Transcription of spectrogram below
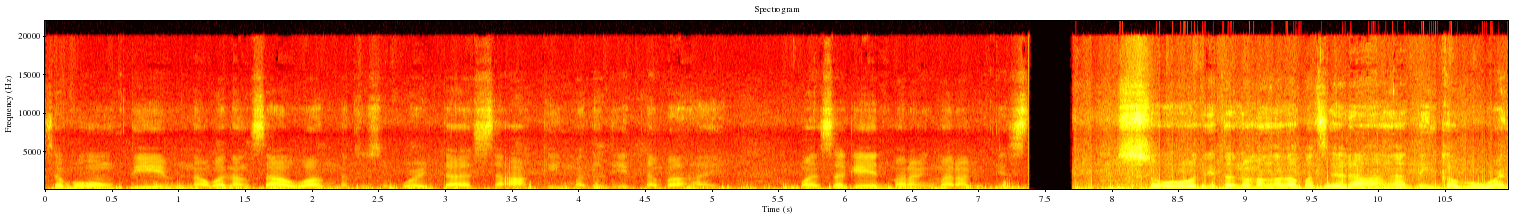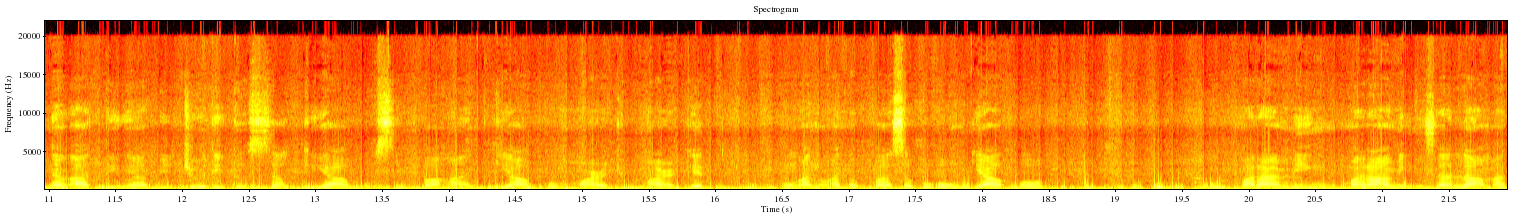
sa buong team na walang sawang nagsusuporta sa aking maliliit na bahay. Once again, maraming maraming thanks. So, dito na mga lakasera ang ating kabuuan ng ating ah, video dito sa Quiapo Simbahan, Quiapo Mar- Market, kung ano-ano pa sa buong Quiapo maraming maraming salamat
